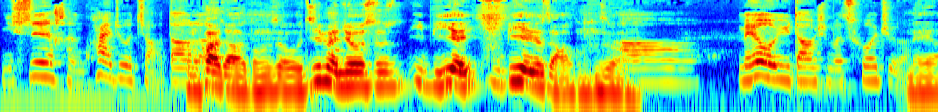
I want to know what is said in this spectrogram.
你是很快就找到了很快找到工作。我基本就是一毕业一毕业就找到工作，哦，没有遇到什么挫折没有，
